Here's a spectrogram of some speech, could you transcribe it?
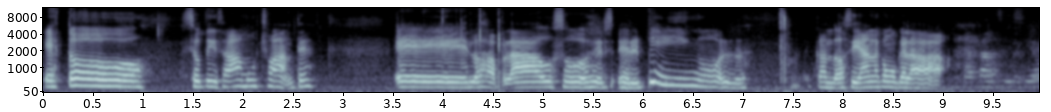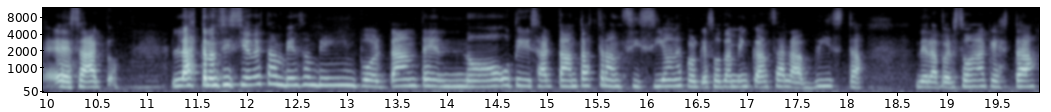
Esto se utilizaba mucho antes. Eh, los aplausos, el, el ping, o cuando hacían como que la... la exacto. Las transiciones también son bien importantes, no utilizar tantas transiciones porque eso también cansa la vista de la persona que está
